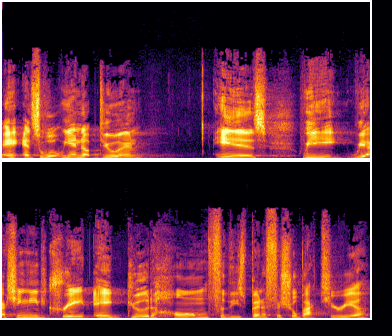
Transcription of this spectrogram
And, and so what we end up doing is we, we actually need to create a good home for these beneficial bacteria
